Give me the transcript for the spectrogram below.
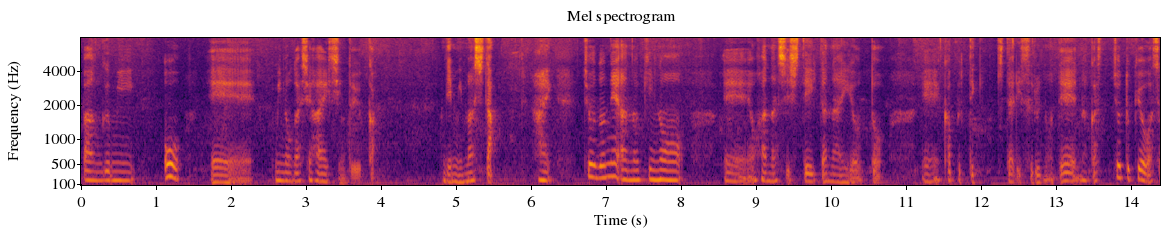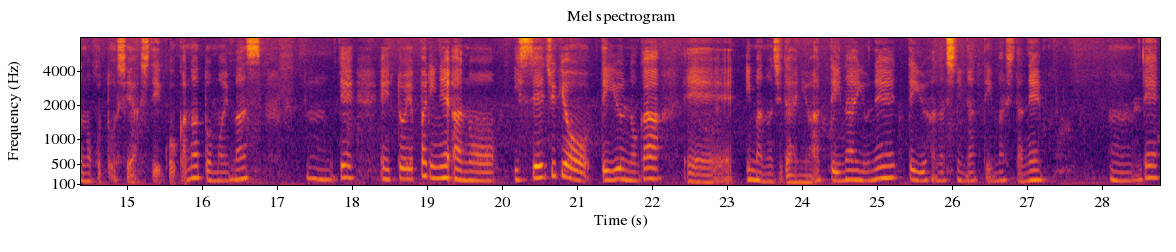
番組を、えー、見逃し配信というかで見ました。はい、ちょうどねあの昨日、えー、お話ししていた内容と、えー、かぶってきたりするのでなんかちょっと今日はそのことをシェアしていこうかなと思います。うん、で、えーと、やっぱりねあの一斉授業っていうのが、えー、今の時代には合っていないよねっていう話になっていましたね。うん、で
